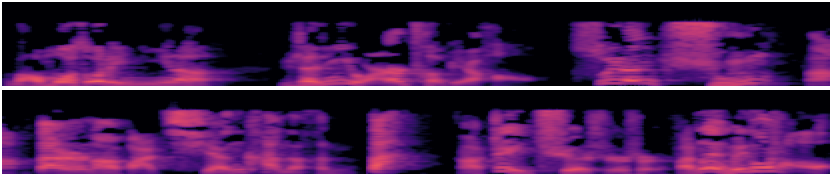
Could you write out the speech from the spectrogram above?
老墨索里尼呢，人缘特别好。虽然穷啊，但是呢，把钱看得很淡啊。这确实是，反正也没多少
